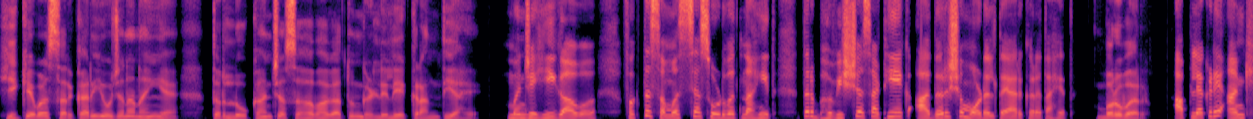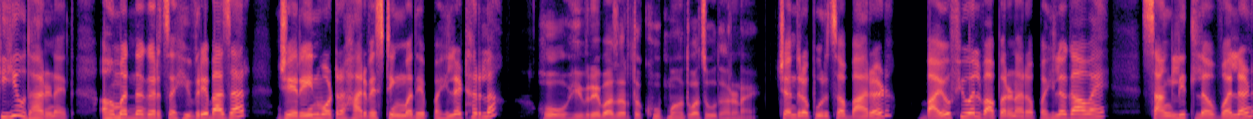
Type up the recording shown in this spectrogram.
ही केवळ सरकारी योजना नाहीये तर लोकांच्या सहभागातून घडलेली एक क्रांती आहे. म्हणजे ही गावं फक्त समस्या सोडवत नाहीत तर भविष्यासाठी एक आदर्श मॉडेल तयार करत आहेत. बरोबर. आपल्याकडे आणखीही उदाहरणं आहेत. अहमदनगरचं हिवरे बाजार जे रेन वॉटर हार्वेस्टिंगमध्ये पहिलं ठरलं? हो हिवरे बाजार तर खूप महत्वाचं उदाहरण आहे. चंद्रपूरचं बारड बायोफ्युअल वापरणारं पहिलं गाव आहे. सांगलीतलं वलण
